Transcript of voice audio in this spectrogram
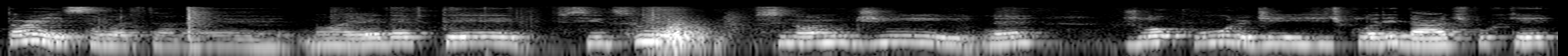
Então é isso, Samaritana. É, Deve ter sido sinônimo de, né, de loucura, de ridicularidade, porque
